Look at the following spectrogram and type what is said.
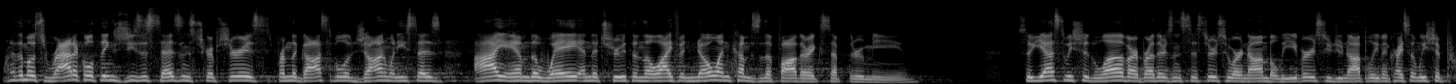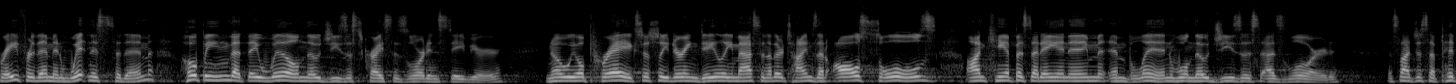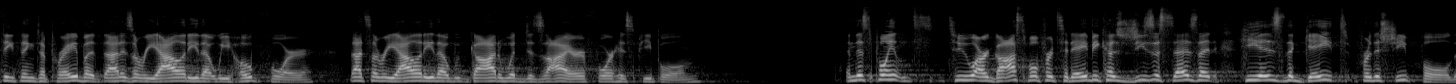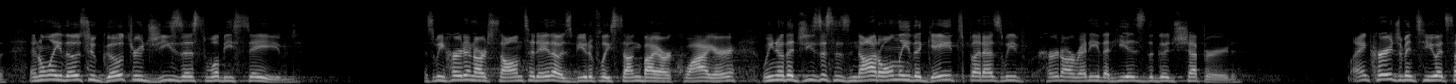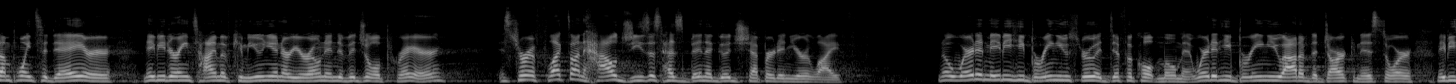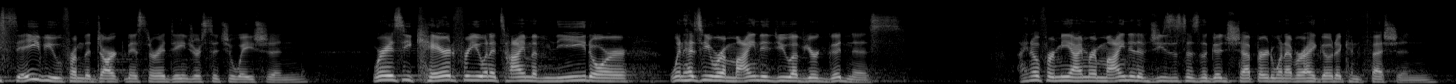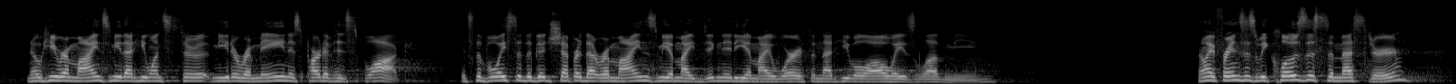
One of the most radical things Jesus says in Scripture is from the Gospel of John when he says, I am the way and the truth and the life, and no one comes to the Father except through me. So, yes, we should love our brothers and sisters who are non believers, who do not believe in Christ, and we should pray for them and witness to them, hoping that they will know Jesus Christ as Lord and Savior. You know, we will pray, especially during daily mass and other times, that all souls on campus at A&M and Blinn will know Jesus as Lord. It's not just a pithy thing to pray, but that is a reality that we hope for. That's a reality that God would desire for his people. And this points to our gospel for today because Jesus says that he is the gate for the sheepfold, and only those who go through Jesus will be saved. As we heard in our psalm today, that was beautifully sung by our choir, we know that Jesus is not only the gate, but as we've heard already, that he is the good shepherd. My encouragement to you at some point today, or maybe during time of communion or your own individual prayer, is to reflect on how Jesus has been a good shepherd in your life. You know, where did maybe he bring you through a difficult moment? Where did he bring you out of the darkness or maybe save you from the darkness or a dangerous situation? Where has he cared for you in a time of need or when has he reminded you of your goodness? I know for me, I'm reminded of Jesus as the good shepherd whenever I go to confession. You know, he reminds me that he wants to, me to remain as part of his flock. It's the voice of the good shepherd that reminds me of my dignity and my worth and that he will always love me. Now, my friends, as we close this semester,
